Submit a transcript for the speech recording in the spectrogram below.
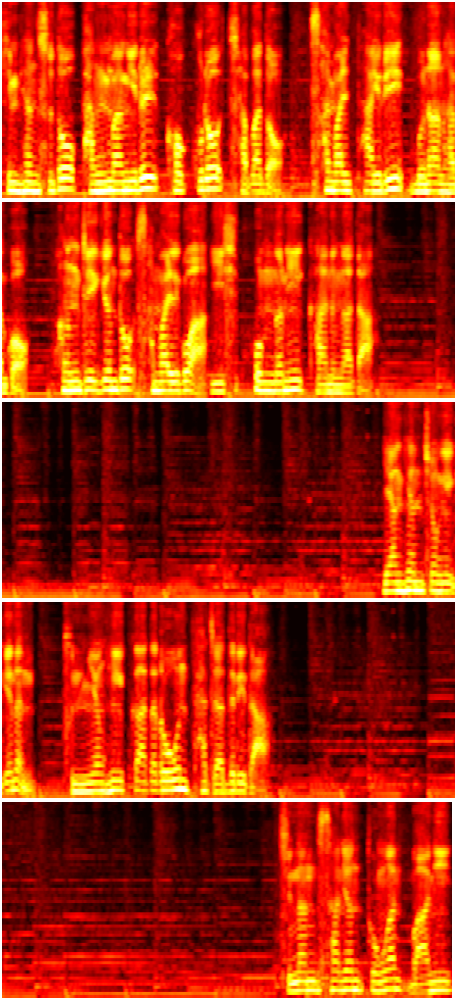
김현수도 방망이를 거꾸로 잡아도 3할 타율이 무난하고 황재균도 3할과 20홈런이 가능하다. 양현종에게는 분명히 까다로운 타자들이다. 지난 4년 동안 많이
